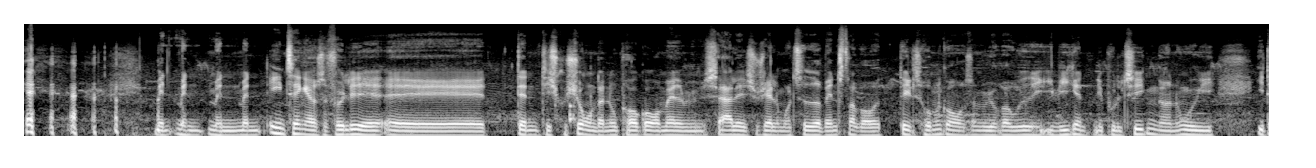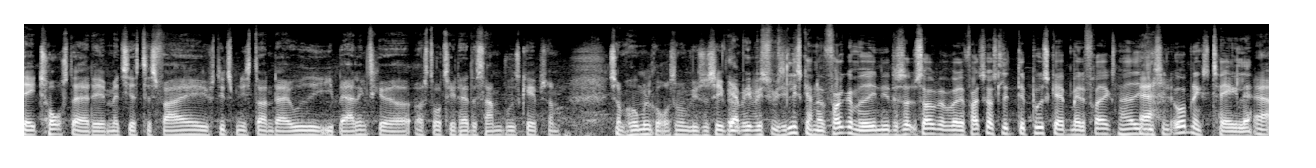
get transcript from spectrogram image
men, men, men, men en ting er jo selvfølgelig øh, den diskussion, der nu pågår mellem særligt Socialdemokratiet og Venstre, hvor dels Hummelgaard, som jo var ude i weekenden i politikken, og nu i, i dag torsdag er det Mathias Tesfaye, justitsministeren, der er ude i Berlingske og, og stort set har det samme budskab som, som Hummelgaard. Så må vi så se. Ja, hvis vi lige skal have noget folkemøde ind i det, så, så var det faktisk også lidt det budskab, Mette Frederiksen havde ja. i sin åbningstale, ja.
